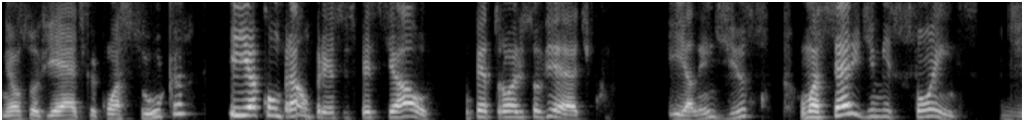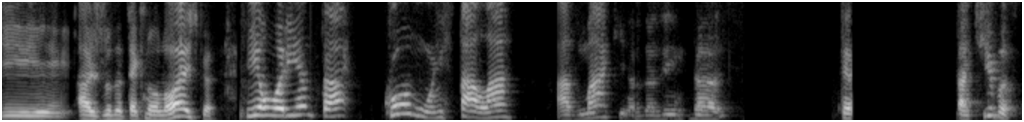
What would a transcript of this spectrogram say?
União Soviética com açúcar, e ia comprar a um preço especial o petróleo soviético. E, além disso, uma série de missões de ajuda tecnológica iam orientar como instalar as máquinas das, das tentativas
